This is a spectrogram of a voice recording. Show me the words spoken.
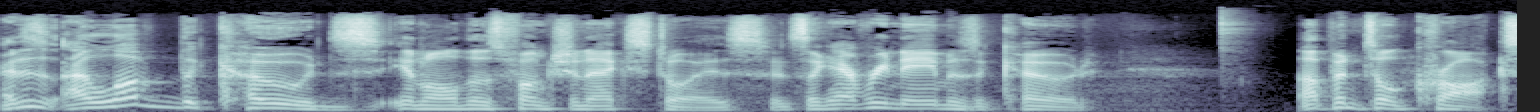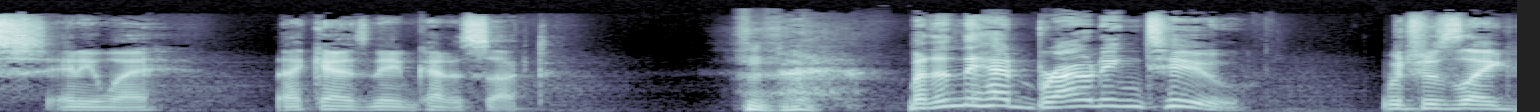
I just I love the codes in all those Function X toys. It's like every name is a code. Up until Crocs, anyway. That guy's name kind of sucked. but then they had Browning too, which was like,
